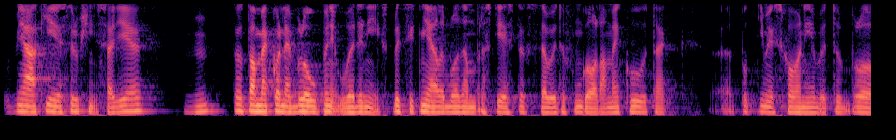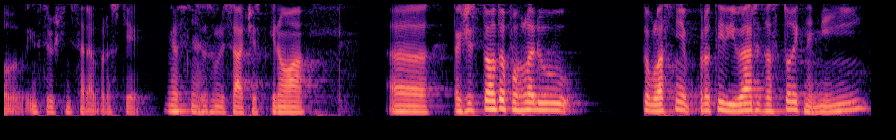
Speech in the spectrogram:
v nějaký instrukční sadě. Hmm. To tam jako nebylo úplně uvedený explicitně, ale bylo tam prostě, jestli to chcete, aby to fungovalo na Macu, tak eh, pod tím je schovaný, aby to bylo instrukční sada prostě Jasně. 86. No a, uh, takže z tohoto pohledu to vlastně pro ty vývojáře za stolik nemění,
